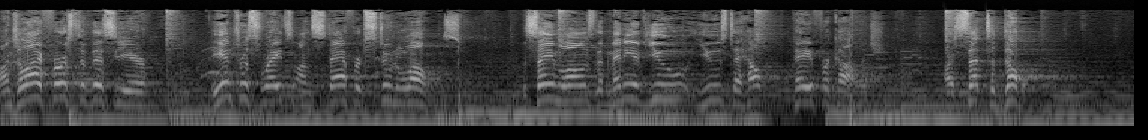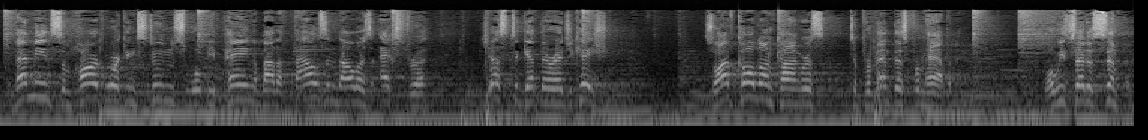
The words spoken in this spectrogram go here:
On July 1st of this year, the interest rates on Stafford student loans, the same loans that many of you used to help pay for college, are set to double. And that means some hardworking students will be paying about $1,000 extra just to get their education. So I've called on Congress to prevent this from happening. What we said is simple.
